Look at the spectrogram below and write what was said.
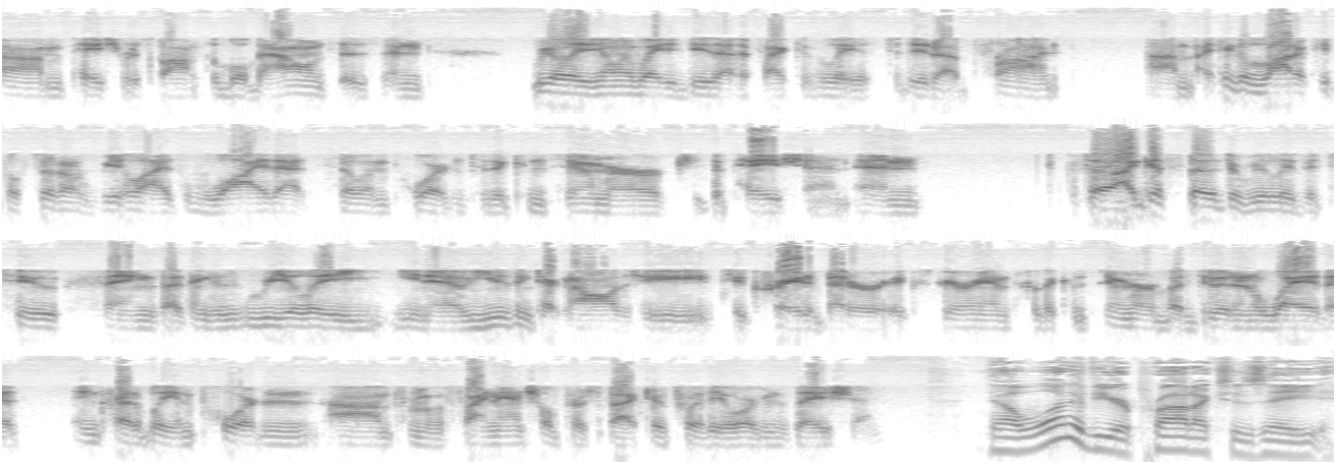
um, patient responsible balances, and really the only way to do that effectively is to do it up front. Um, I think a lot of people still don't realize why that's so important to the consumer or to the patient, and so I guess those are really the two things I think is really you know using technology to create a better experience for the consumer, but do it in a way that's incredibly important um, from a financial perspective for the organization. Now, one of your products is a,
